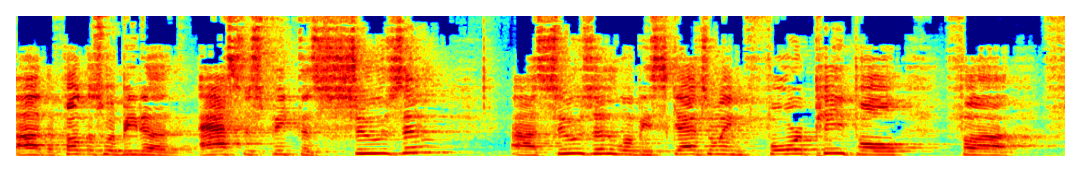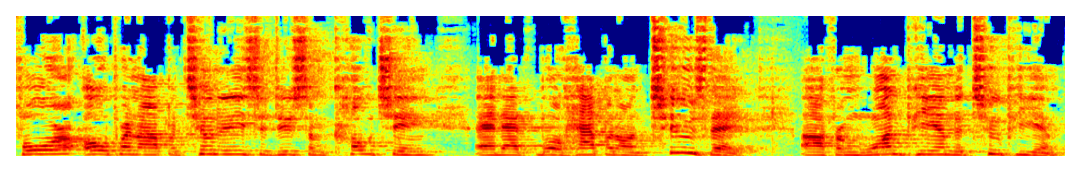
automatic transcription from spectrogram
Uh, the focus would be to ask to speak to Susan. Uh, Susan will be scheduling four people for four open opportunities to do some coaching, and that will happen on Tuesday uh, from 1 p.m. to 2 p.m.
